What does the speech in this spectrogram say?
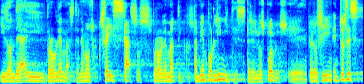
y donde hay problemas. Tenemos seis casos problemáticos, también por límites entre los pueblos. Eh, pero sí, entonces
